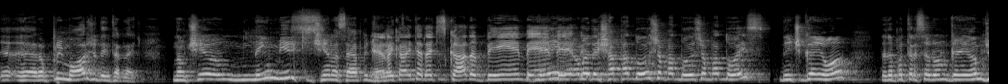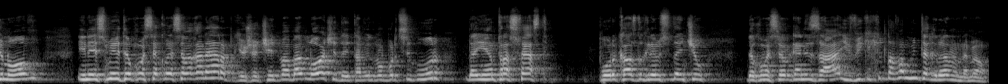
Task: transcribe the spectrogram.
era o primórdio da internet. Não tinha nem o Mir que tinha nessa época de era aquela internet escada bem, bem, Bem, bem. eu mandei chapa 2, chapa 2, chapa 2. Daí a gente ganhou. Daí depois terceiro ano ganhamos de novo. E nesse meio tempo eu comecei a conhecer uma galera, porque eu já tinha ido pra Bariloche, daí tava indo pra Porto Seguro, daí entra as festas. Por causa do Grêmio Estudantil. Daí eu comecei a organizar e vi que aquilo dava muita grana, né, meu?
